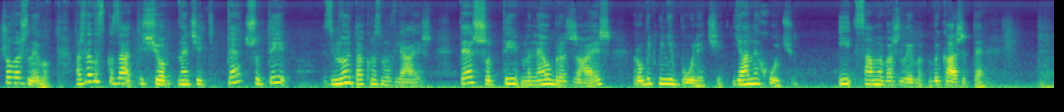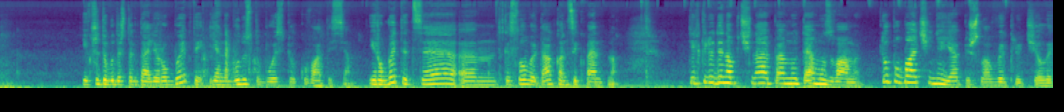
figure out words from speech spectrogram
Що важливо? Важливо сказати, що значить, те, що ти зі мною так розмовляєш, те, що ти мене ображаєш, робить мені боляче. Я не хочу. І саме важливе, ви кажете, якщо ти будеш так далі робити, я не буду з тобою спілкуватися. І робити це ем, таке слово так, консеквентно. Тільки людина починає певну тему з вами. До побачення я пішла, виключили.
